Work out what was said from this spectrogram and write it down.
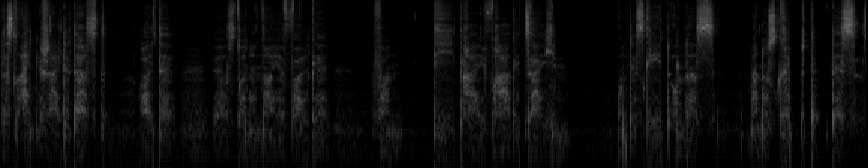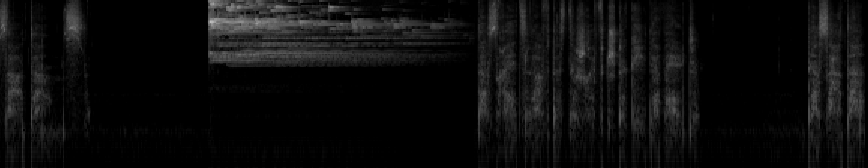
dass du eingeschaltet hast. Heute hörst du eine neue Folge von Die drei Fragezeichen. Und es geht um das Manuskript des Satans. Das rätselhafteste Schriftstück der Welt. Der Satan,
